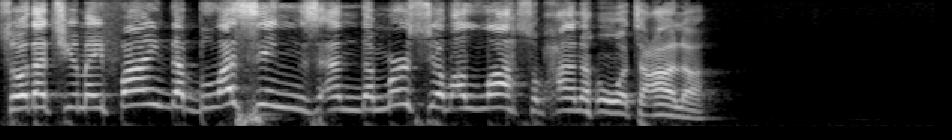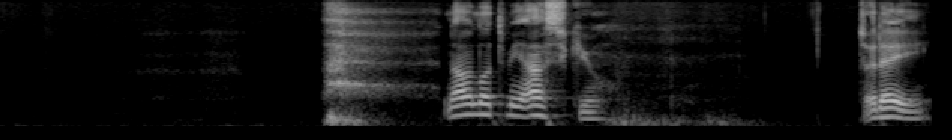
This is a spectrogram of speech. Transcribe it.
So that you may find the blessings and the mercy of Allah subhanahu wa ta'ala. Now let me ask you. Today,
